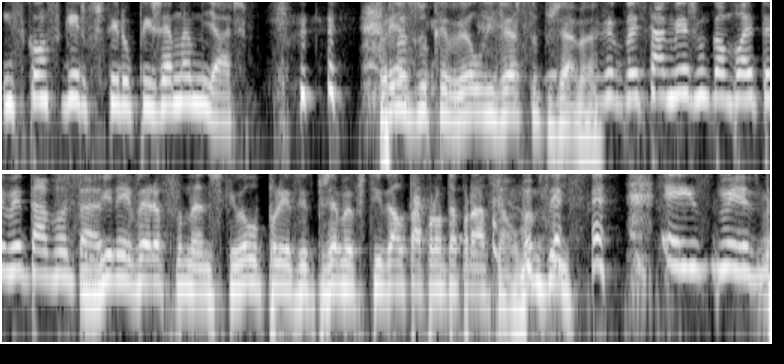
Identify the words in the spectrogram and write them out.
E se conseguir vestir o pijama, melhor. Prendes o cabelo e vestes o pijama. Para estar mesmo completamente à Se vontade. virem Vera Fernandes, cabelo preso e de pijama vestido, ela está pronta para a ação. Vamos a isso. É isso mesmo.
